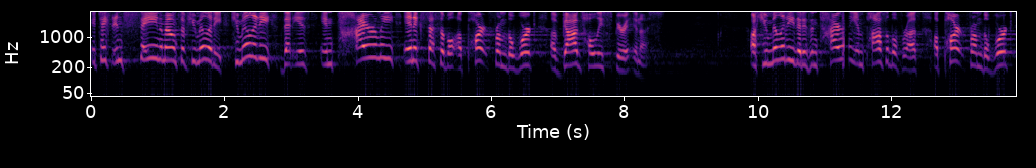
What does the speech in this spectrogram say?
It takes insane amounts of humility, humility that is entirely inaccessible apart from the work of God's Holy Spirit in us. A humility that is entirely impossible for us apart from the work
